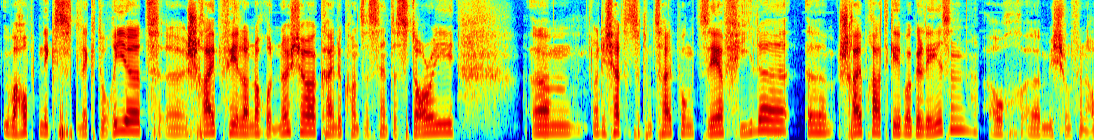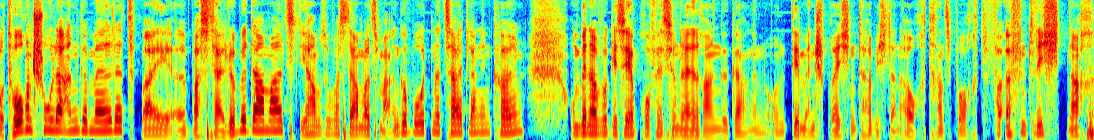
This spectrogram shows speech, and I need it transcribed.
Überhaupt nichts lektoriert, äh, Schreibfehler noch und nöcher, keine konsistente Story. Ähm, und ich hatte zu dem Zeitpunkt sehr viele äh, Schreibratgeber gelesen, auch äh, mich schon für eine Autorenschule angemeldet, bei äh, Bastei Lübbe damals. Die haben sowas damals mal angeboten, eine Zeit lang in Köln. Und bin da wirklich sehr professionell rangegangen. Und dementsprechend habe ich dann auch Transport veröffentlicht nach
